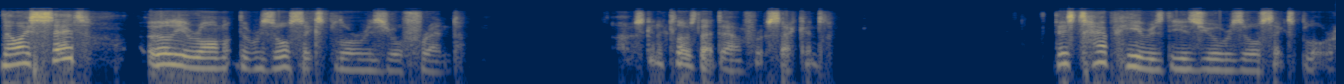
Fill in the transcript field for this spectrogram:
Now I said earlier on the Resource Explorer is your friend. I was going to close that down for a second. This tab here is the Azure Resource Explorer.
